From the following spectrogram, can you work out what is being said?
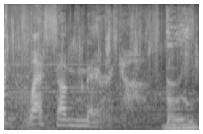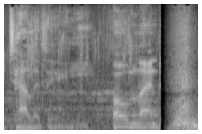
God bless America. Brutality. Homelander.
